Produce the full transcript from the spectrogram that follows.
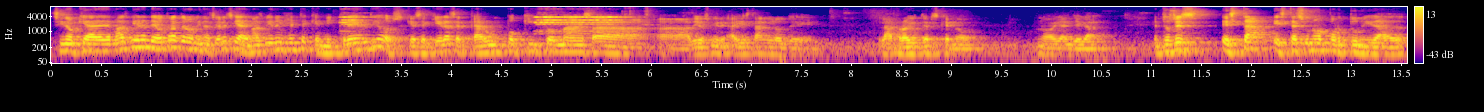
sino que además vienen de otras denominaciones y además vienen gente que ni cree en Dios, que se quiere acercar un poquito más a, Dios. Mire, ahí están los de las Reuters que no, no habían llegado. Entonces, esta, esta es una oportunidad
